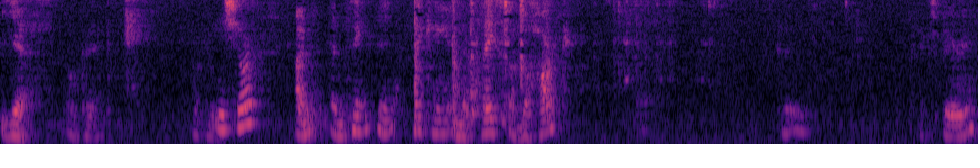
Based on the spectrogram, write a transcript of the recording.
Yes, okay. You sure? I'm, I'm thinking, thinking in the place of the heart. Okay. Experience.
